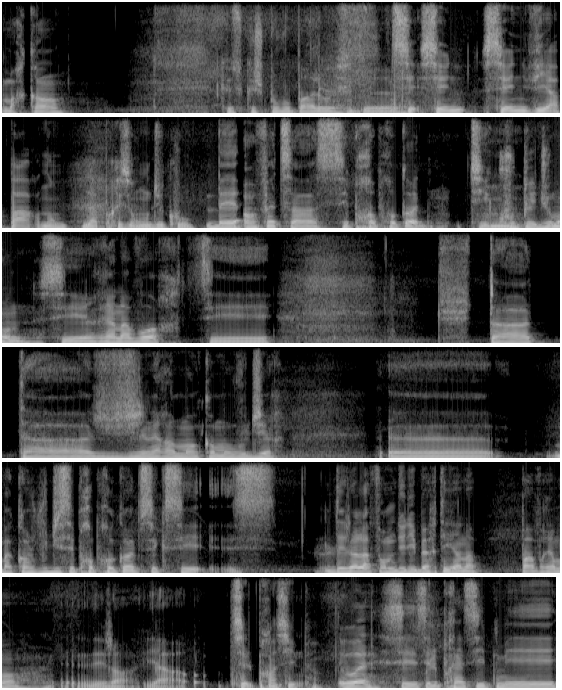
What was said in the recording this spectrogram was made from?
marquant ce que je peux vous parler aussi de. C'est une, une, vie à part, non La prison, du coup? Ben, En fait, ça c'est propre code. Tu es hmm. coupé du monde. C'est rien à voir. C'est. T'as. As, généralement, comment vous dire euh, bah, Quand je vous dis c'est propre code, c'est que c'est. Déjà, la forme de liberté, il n'y en a pas vraiment. Déjà, il y a. C'est le principe. Ouais, c'est le principe, mais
